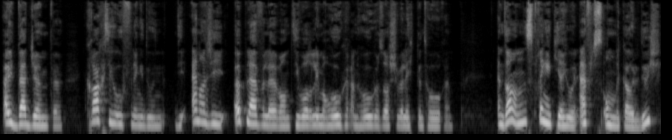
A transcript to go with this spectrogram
uit bed jumpen, krachtige oefeningen doen, die energie uplevelen, want die wordt alleen maar hoger en hoger, zoals je wellicht kunt horen. En dan spring ik hier gewoon eventjes onder de koude douche.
